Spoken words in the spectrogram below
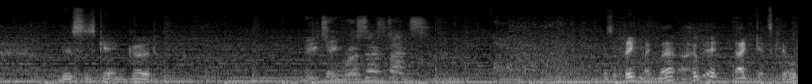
this is getting good. Meeting resistance. There's a big Mek there. I hope it, that gets killed.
